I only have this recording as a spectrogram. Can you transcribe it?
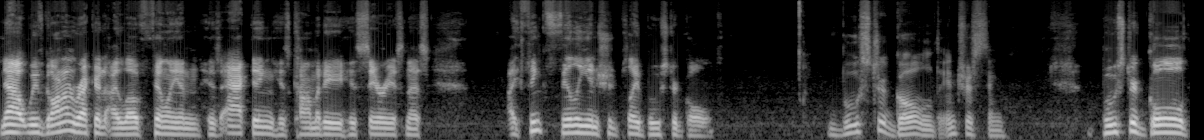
Now we've gone on record. I love Fillion, his acting, his comedy, his seriousness. I think Fillion should play Booster Gold. Booster Gold, interesting. Booster Gold,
